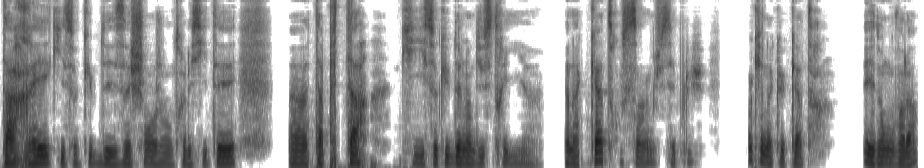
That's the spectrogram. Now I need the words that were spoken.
T'as Ré qui s'occupe des échanges entre les cités, euh, t'as Ptah qui s'occupe de l'industrie. Il y en a quatre ou cinq, je sais plus. Je crois qu'il y en a que quatre. Et donc voilà.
